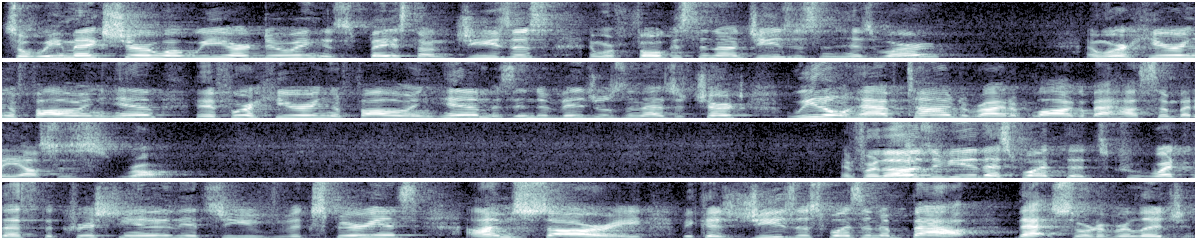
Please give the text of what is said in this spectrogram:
So we make sure what we are doing is based on Jesus and we're focusing on Jesus and His Word and we're hearing and following Him, and if we're hearing and following Him as individuals and as a church, we don't have time to write a blog about how somebody else is wrong. And for those of you that's what, the, what that's the Christianity that you've experienced, I'm sorry because Jesus wasn't about that sort of religion.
